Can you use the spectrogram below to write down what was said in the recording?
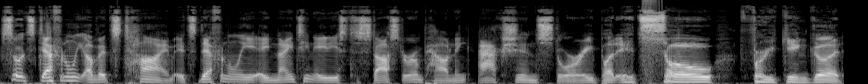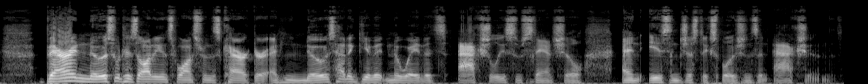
So it's definitely of its time. It's definitely a 1980s testosterone pounding action story, but it's so freaking good. Baron knows what his audience wants from this character, and he knows how to give it in a way that's actually substantial and isn't just explosions and actions.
